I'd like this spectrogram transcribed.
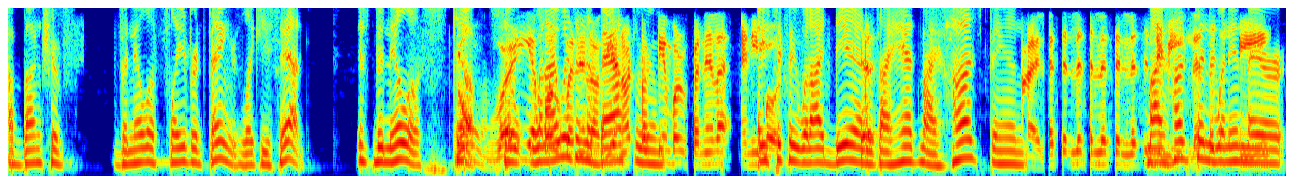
a bunch of vanilla flavored things, like you said, just vanilla stuff. Don't So when I was in vanilla. the are not bathroom, talking about vanilla anymore. basically what I did Yeah. is I had my husband. All right. Listen, listen, listen, listen. My to me. husband listen went in there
